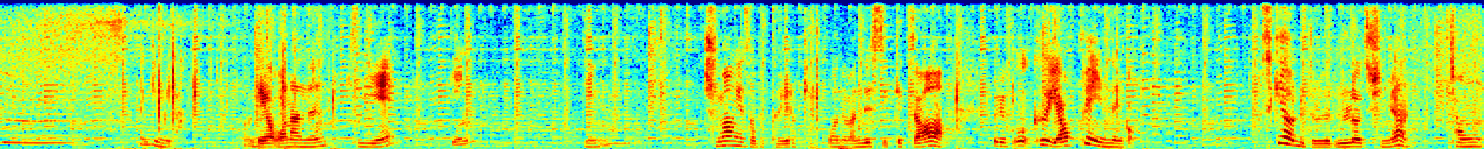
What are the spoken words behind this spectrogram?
슝 생깁니다. 내가 원하는 부위에 띵, 띵, 중앙에서부터 이렇게 원을 만들 수 있겠죠. 그리고 그 옆에 있는 거 square를 눌러- 눌러주시면 정,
